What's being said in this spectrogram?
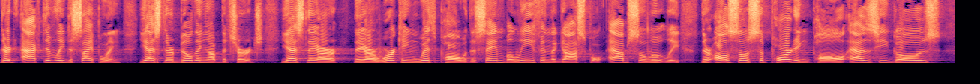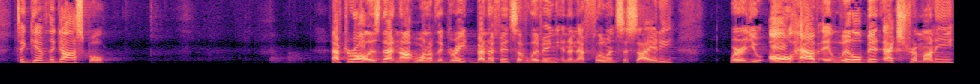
they're actively discipling. Yes, they're building up the church. Yes, they are they are working with Paul with the same belief in the gospel. Absolutely. They're also supporting Paul as he goes to give the gospel. After all, is that not one of the great benefits of living in an affluent society? Where you all have a little bit extra money.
